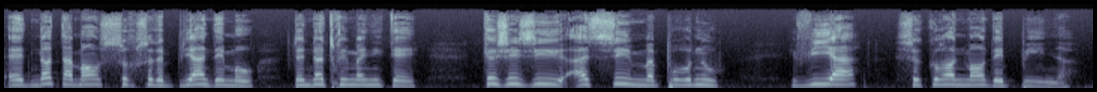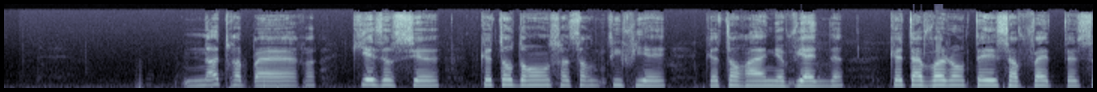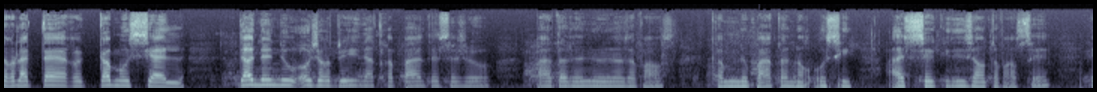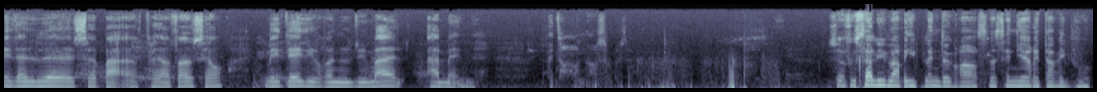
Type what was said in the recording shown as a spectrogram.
est notamment source de bien des maux de notre humanité. que Jésus assume pour nous via ce couronnement d'épines. Notre Père qui es aux cieux, que ton nom soit sanctifié, que ton règne vienne, que ta volonté soit faite sur la terre comme au ciel. Donne-nous aujourd'hui notre pain de ce jour. Pardonne-nous nos offenses, comme nous pardonnons aussi à ceux qui nous ont offensés. Et ne nous laisse pas entrer en tentation, mais délivre-nous du mal. Amen. Attends, non, c'est pas ça. Je vous salue Marie, pleine de grâce, le Seigneur est avec vous.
